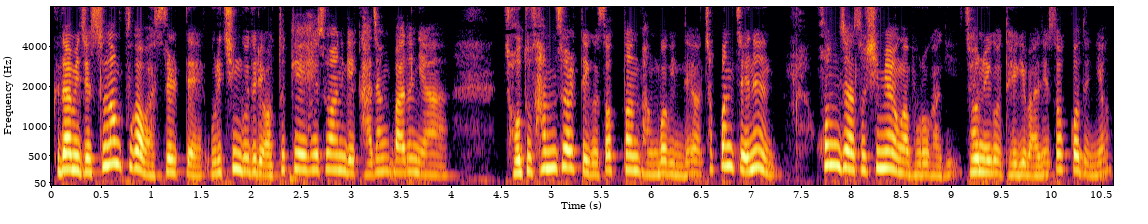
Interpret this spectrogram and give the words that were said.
그 다음에 이제 슬럼프가 왔을 때 우리 친구들이 어떻게 해소하는 게 가장 빠르냐. 저도 삼수할 때 이거 썼던 방법인데요. 첫 번째는 혼자서 심야 영화 보러 가기. 저는 이거 되게 많이 썼거든요.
